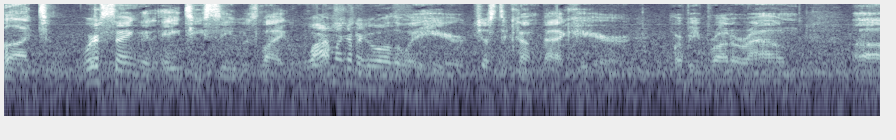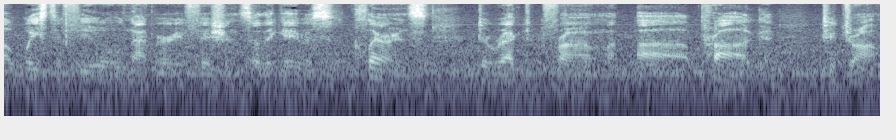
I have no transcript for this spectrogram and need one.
but we're saying that ATC was like, why am I going to go all the way here just to come back here or be brought around? Uh, waste of fuel, not very efficient, so they gave us clearance direct from uh, Prague to Drum,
